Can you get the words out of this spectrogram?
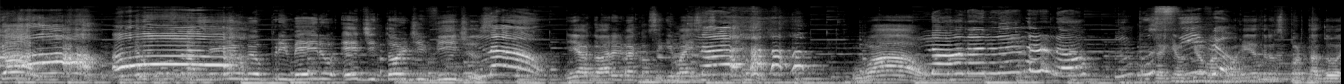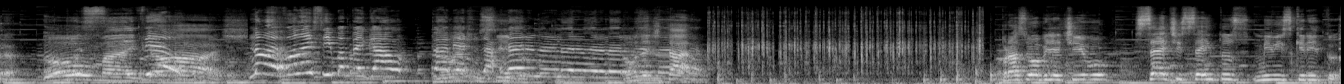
god! Oh, Eu oh. contratei o meu primeiro editor de vídeos. Não! E agora ele vai conseguir mais inscritos. Uau! Não, não, não, não, não, não. Isso aqui é o que? Uma Impossível. correia transportadora. Oh my Impossível. gosh! Não, eu vou lá em cima pegar o... pra Não me é ajudar. possível. Não, não, não, não, não, não, não, Vamos não, editar. Próximo objetivo: 700 mil inscritos.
